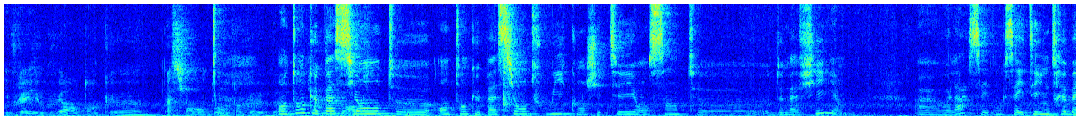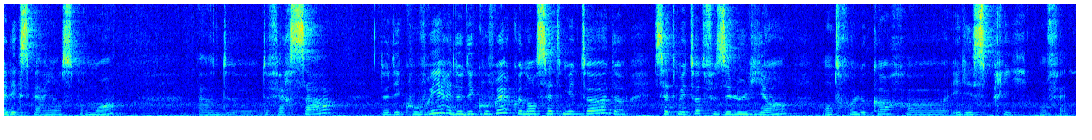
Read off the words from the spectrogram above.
Et vous l'avez découvert en tant que patiente ou en tant que En tant que patiente, en tant que patiente, oui, quand j'étais enceinte de ma fille, Euh, voilà, donc ça a été une très belle expérience pour moi euh, de, de faire ça, de découvrir et de découvrir que dans cette méthode, cette méthode faisait le lien entre le corps euh, et l'esprit, en fait,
